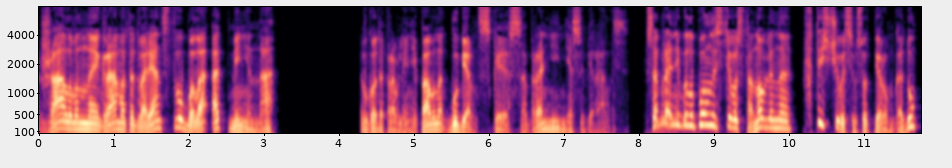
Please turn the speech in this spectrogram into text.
жалованная грамота дворянству была отменена. В годы правления Павла губернское собрание не собиралось. Собрание было полностью восстановлено в 1801 году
